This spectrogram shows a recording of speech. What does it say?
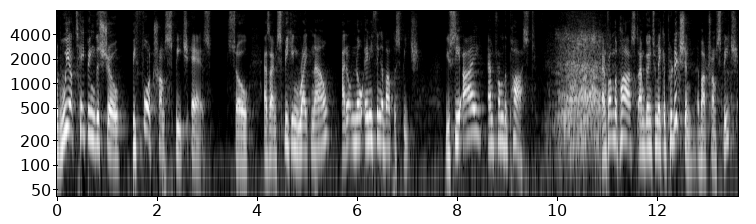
But we are taping this show before Trump's speech airs. So, as I'm speaking right now, I don't know anything about the speech. You see, I am from the past. and from the past, I'm going to make a prediction about Trump's speech.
